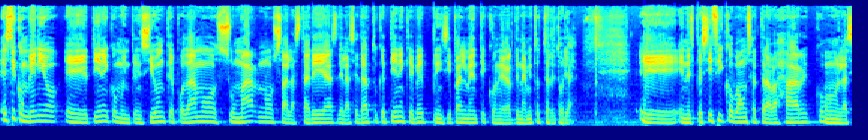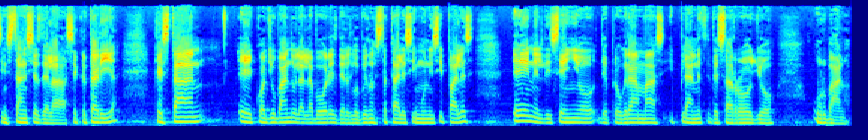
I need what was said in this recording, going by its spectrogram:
Este convenio eh, tiene como intención que podamos sumarnos a las tareas de la SEDATU que tienen que ver principalmente con el ordenamiento territorial. Eh, en específico vamos a trabajar con las instancias de la Secretaría que están eh, coadyuvando las labores de los gobiernos estatales y municipales en el diseño de programas y planes de desarrollo urbano.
